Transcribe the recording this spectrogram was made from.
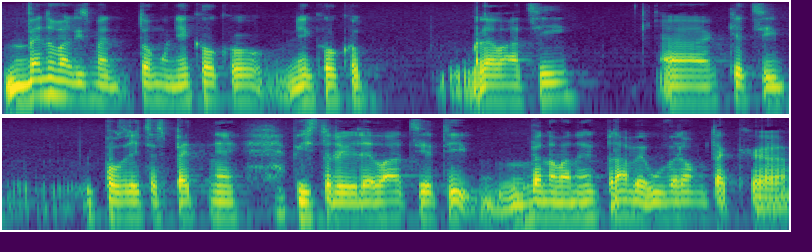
Venovali sme tomu niekoľko, niekoľko relácií, keď si pozriete spätne v histórii relácie tý, venované práve úverom, tak uh,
